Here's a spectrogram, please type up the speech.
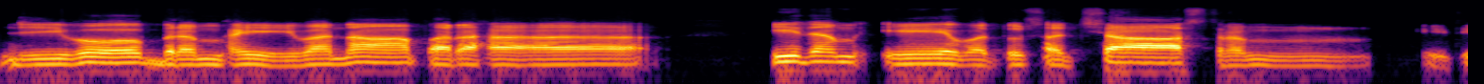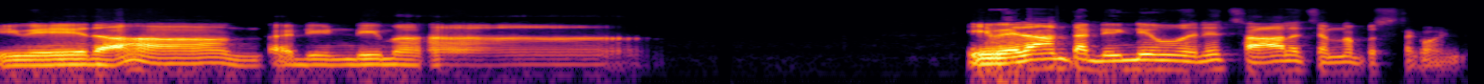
జీవో బ్రహ్మైవ నాపర. ఇదం ఏవతు సత్యాస్త్రం ఇది వేదాంత డిండిమః ఈ వేదాంత డిండిమం అనేది చాలా చిన్న పుస్తకం అండి.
